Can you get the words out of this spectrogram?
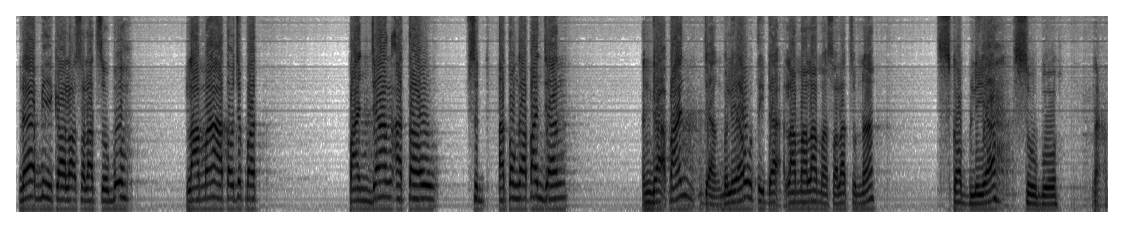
Nabi kalau salat subuh lama atau cepat? Panjang atau atau enggak panjang? Enggak panjang. Beliau tidak lama-lama salat sunnah skobliyah subuh. Nah.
